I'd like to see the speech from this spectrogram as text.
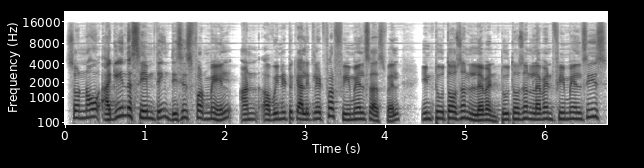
So now again the same thing this is for male and uh, we need to calculate for females as well. In 2011 2011 females is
